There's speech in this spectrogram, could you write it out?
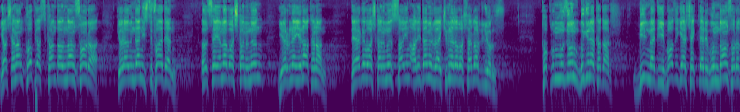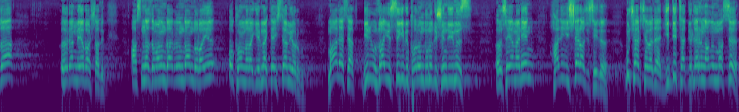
Yaşanan kopya skandalından sonra görevinden istifa eden ÖSYM Başkanı'nın yerine yeni atanan değerli başkanımız Sayın Ali Demir ve ekibine de başarılar diliyoruz. Toplumumuzun bugüne kadar bilmediği bazı gerçekleri bundan sonra da öğrenmeye başladık. Aslında zamanın darlığından dolayı o konulara girmek de istemiyorum. Maalesef bir uzay üssü gibi korunduğunu düşündüğümüz ÖSYM'nin hali işler acısıydı. Bu çerçevede ciddi tedbirlerin alınması,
